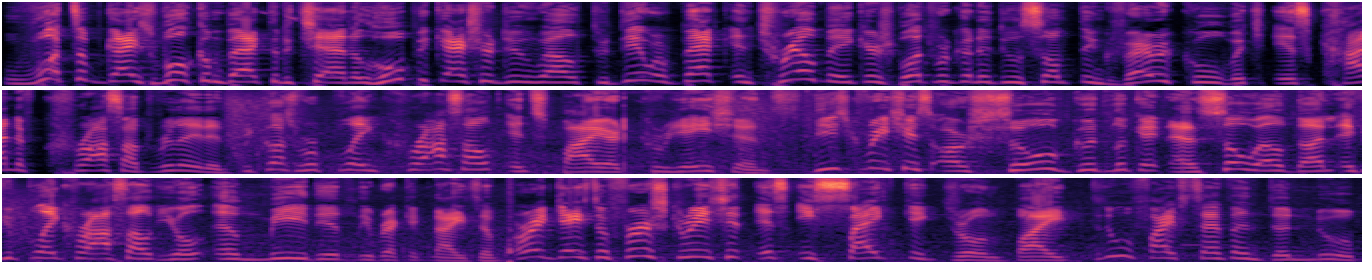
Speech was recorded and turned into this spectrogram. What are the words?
What's up guys, welcome back to the channel, hope you guys are doing well. Today we're back in Trailmakers, but we're gonna do something very cool which is kind of crossout related because we're playing crossout inspired creations. These creations are so good looking and so well done, if you play crossout you'll immediately recognize them. Alright guys, the first creation is a sidekick drone by 257 The Noob.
